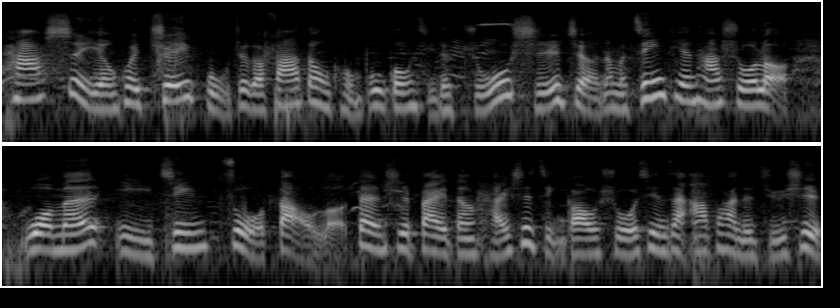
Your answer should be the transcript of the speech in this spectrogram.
他誓言会追捕这个发动恐怖攻击的主使者。那么今天他说了，我们已经做到了。但是拜登还是警告说，现在阿富汗的局势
